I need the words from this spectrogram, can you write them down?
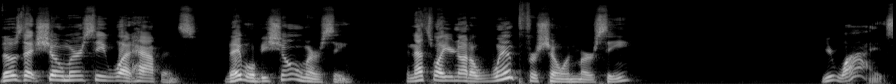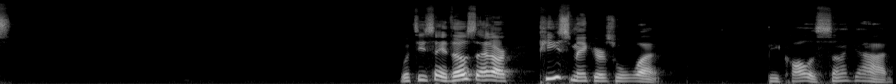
Those that show mercy, what happens? They will be shown mercy. And that's why you're not a wimp for showing mercy. You're wise. What's he say? Those that are peacemakers will what? Be called a son of God.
